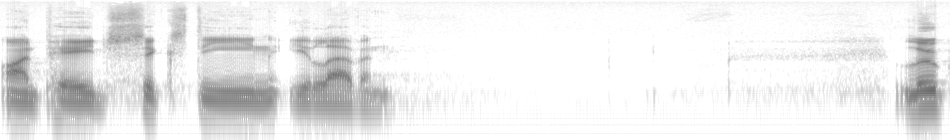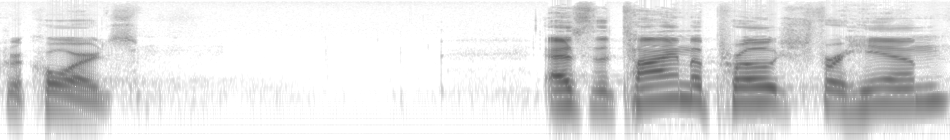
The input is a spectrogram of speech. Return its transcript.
on page 1611. Luke records As the time approached for him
